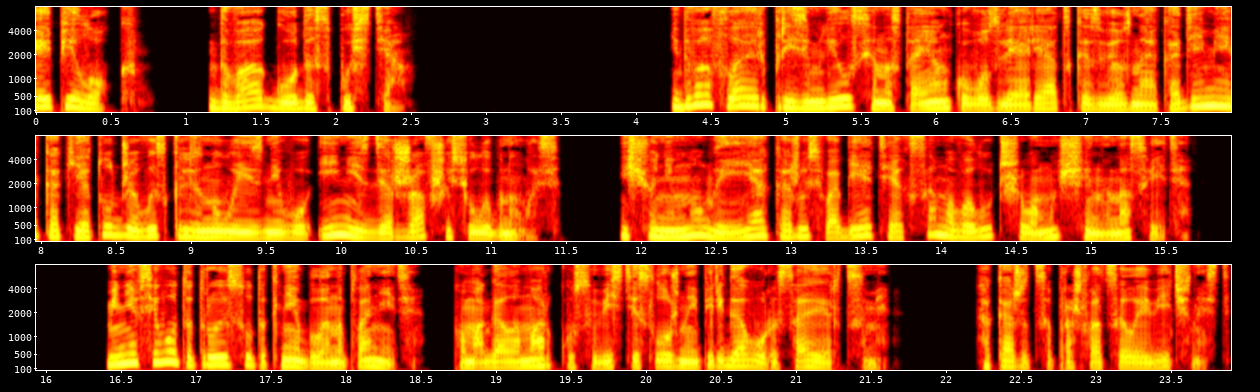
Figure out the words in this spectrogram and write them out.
Эпилог. Два года спустя. Едва флайер приземлился на стоянку возле Ариадской звездной академии, как я тут же выскользнула из него и, не сдержавшись, улыбнулась. Еще немного, и я окажусь в объятиях самого лучшего мужчины на свете. Меня всего-то трое суток не было на планете. Помогала Маркусу вести сложные переговоры с аэрцами. Окажется, прошла целая вечность,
